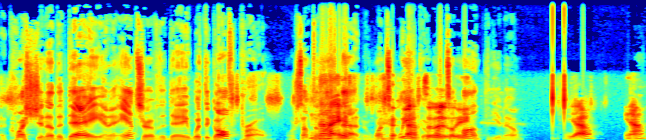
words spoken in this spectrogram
a question of the day and an answer of the day with the golf pro or something nice. like that, or once a week or once a month. You know. Yeah, yeah,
